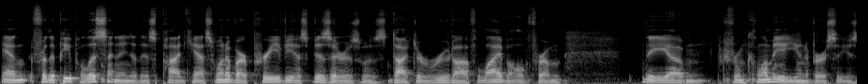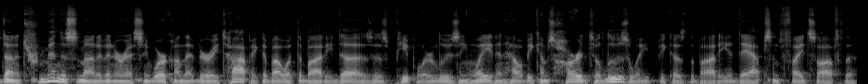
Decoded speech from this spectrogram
And for the people listening to this podcast, one of our previous visitors was Dr. Rudolf Leibel from the um, from Columbia University, who's done a tremendous amount of interesting work on that very topic about what the body does as people are losing weight and how it becomes hard to lose weight because the body adapts and fights off the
